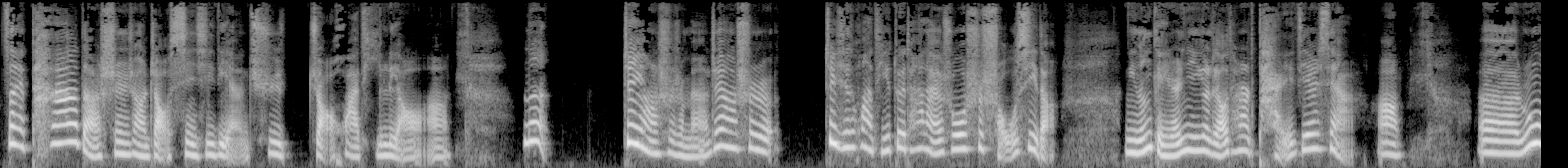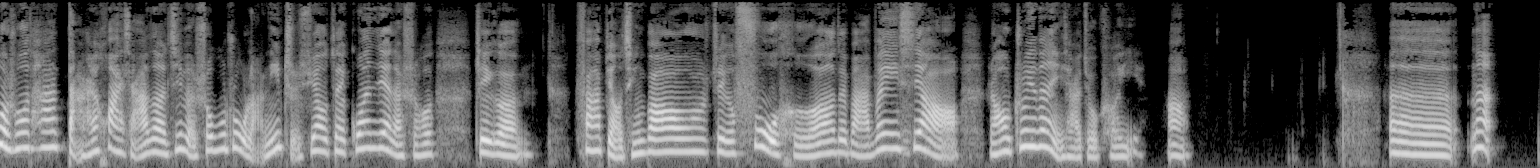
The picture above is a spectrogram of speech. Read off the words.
在他的身上找信息点，去找话题聊啊，那。这样是什么呀？这样是这些话题对他来说是熟悉的，你能给人家一个聊天台阶下啊。呃，如果说他打开话匣子基本收不住了，你只需要在关键的时候这个发表情包，这个复合，对吧？微笑，然后追问一下就可以啊。呃，那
